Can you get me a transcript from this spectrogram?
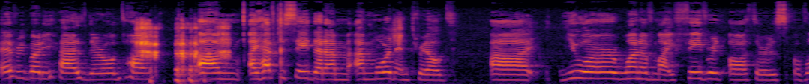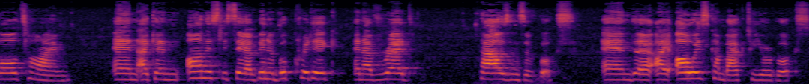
Everybody has their own time. um, I have to say that I'm I'm more than thrilled. Uh, you are one of my favorite authors of all time, and I can honestly say I've been a book critic and I've read thousands of books, and uh, I always come back to your books.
